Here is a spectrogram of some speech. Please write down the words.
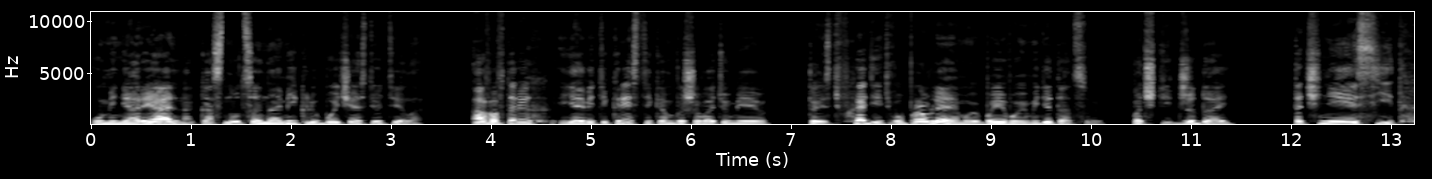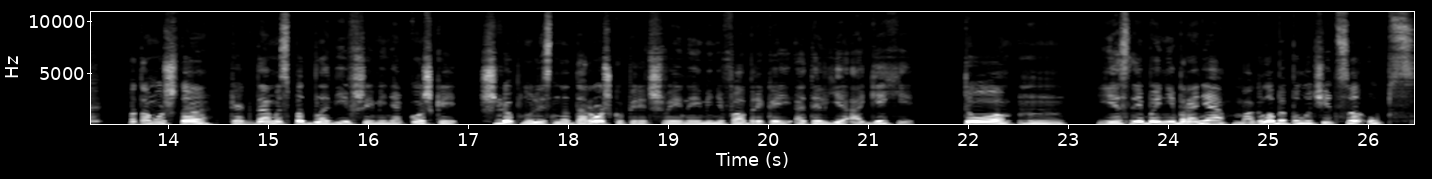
у меня реально коснуться на миг любой частью тела. А во-вторых, я ведь и крестиком вышивать умею, то есть входить в управляемую боевую медитацию. Почти джедай. Точнее, ситх. Потому что, когда мы с подловившей меня кошкой шлепнулись на дорожку перед швейной мини-фабрикой ателье Агехи, то, хм, если бы не броня, могло бы получиться упс.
